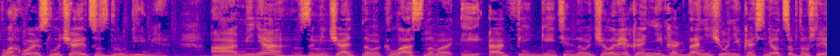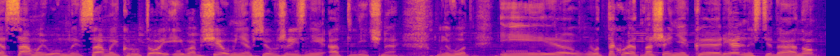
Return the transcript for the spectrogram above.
плохое случается с другими, а меня, замечательного, классного и офигительного человека, никогда ничего не коснется, потому что я самый умный, самый крутой, и вообще меня все в жизни отлично. Вот. И вот такое отношение к реальности, да, оно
